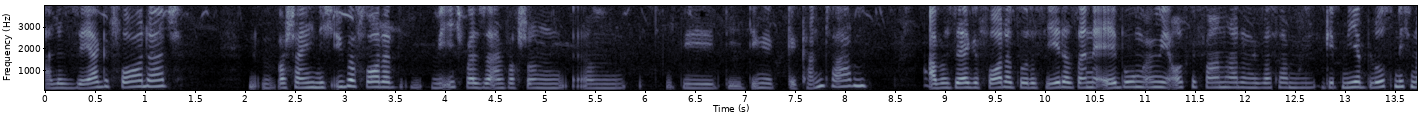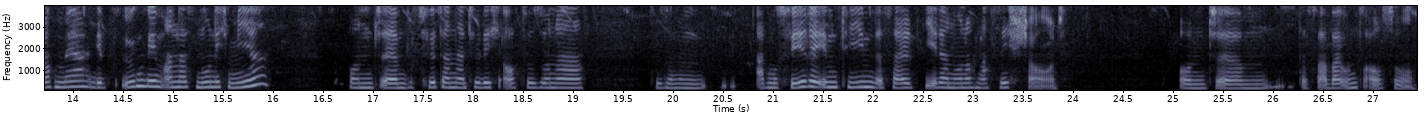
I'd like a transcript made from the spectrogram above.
alle sehr gefordert. Wahrscheinlich nicht überfordert wie ich, weil sie einfach schon ähm, die, die Dinge gekannt haben aber sehr gefordert, so dass jeder seine Ellbogen irgendwie ausgefahren hat und gesagt haben, gib mir bloß nicht noch mehr, gibt es irgendwem anders, nur nicht mir. Und ähm, das führt dann natürlich auch zu so einer, zu so einer Atmosphäre im Team, dass halt jeder nur noch nach sich schaut. Und ähm, das war bei uns auch so.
